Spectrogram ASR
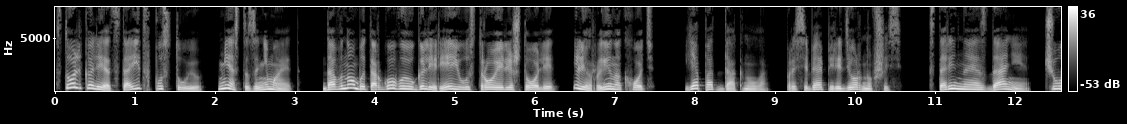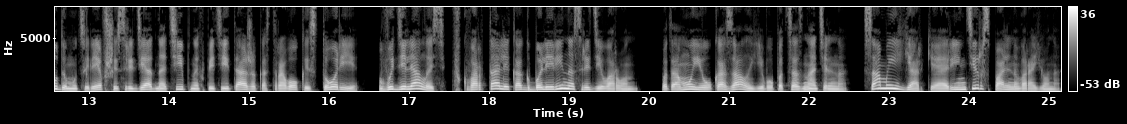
Столько лет стоит впустую, место занимает. Давно бы торговую галерею устроили, что ли, или рынок хоть. Я поддакнула, про себя передернувшись. Старинное здание, чудом уцелевший среди однотипных пятиэтажек островок истории, выделялось в квартале как балерина среди ворон. Потому и указала его подсознательно. Самый яркий ориентир спального района.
